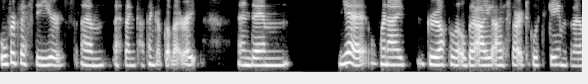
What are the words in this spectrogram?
over 50 years. Um, I think I think I've got that right. And um, yeah, when I grew up a little bit, I, I started to go to games and I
